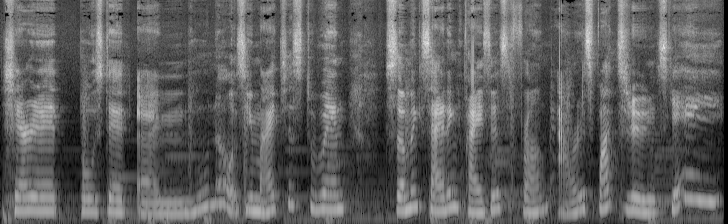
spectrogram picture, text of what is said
share it, post it, and who knows, you might just win some exciting prizes from our sponsors. Yay!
